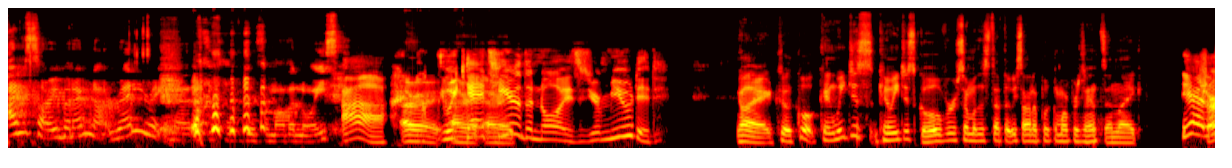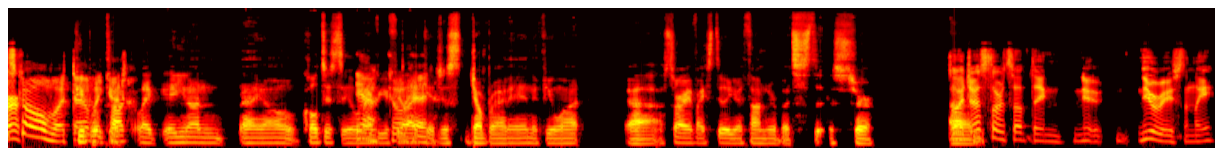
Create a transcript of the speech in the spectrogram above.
I'm sorry, but I'm not ready right now. If you from all the noise. ah, All right, We all right, can't all right. hear the noise. You're muted. All right, cool, cool. Can we just can we just go over some of the stuff that we saw in the Pokemon Presents and like yeah, Sure. let's go over it. That'll people be good. talk like you know, and, uh, you know, cultists or whatever you feel ahead. like it. Just jump right in if you want. Uh, sorry if I steal your thunder, but st- sure. So I Um, just learned something new new recently.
